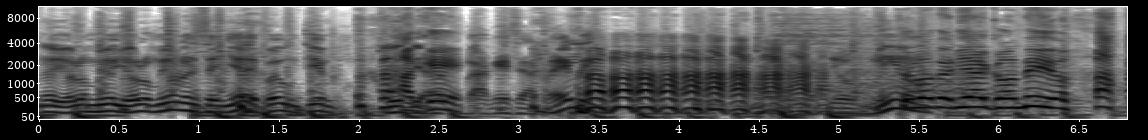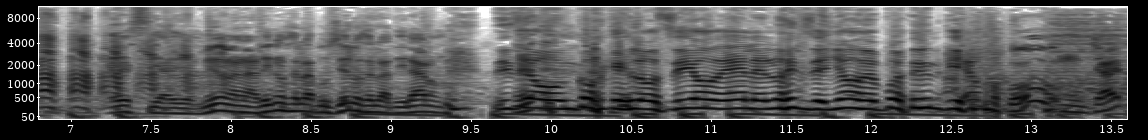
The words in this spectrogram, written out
No, yo lo mío, yo lo mío lo enseñé después de un tiempo. Yo ¿A decía, qué? A que se arregle. Dios mío. Tú lo tenías escondido. Decía, Dios mío, la nariz no se la pusieron, se la tiraron. Dice Bonco que los hijos de él, él lo enseñó después de un tiempo. Oh, muchacho.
